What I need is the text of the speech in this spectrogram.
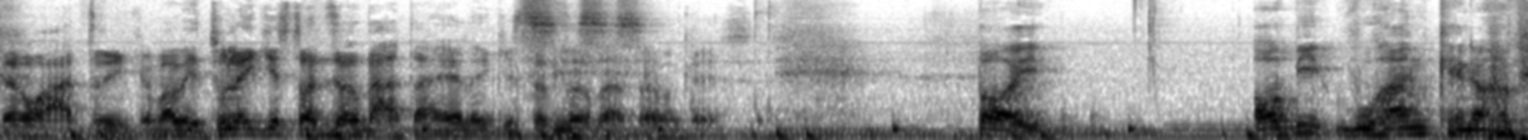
Però hat-trick. Vabbè, tu l'hai chiesto azzardata, eh? L'hai chiesto sì, azzardata, sì, ok. Poi Obi Wuhan Kenobi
